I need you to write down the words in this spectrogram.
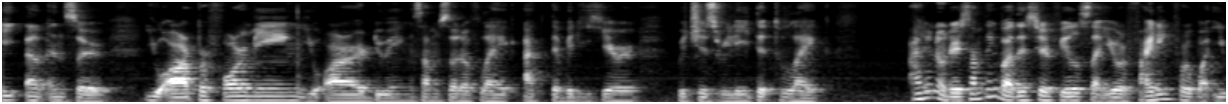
eight, uh, and so you are performing you are doing some sort of like activity here which is related to like i don't know there's something about this year feels like you're fighting for what you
